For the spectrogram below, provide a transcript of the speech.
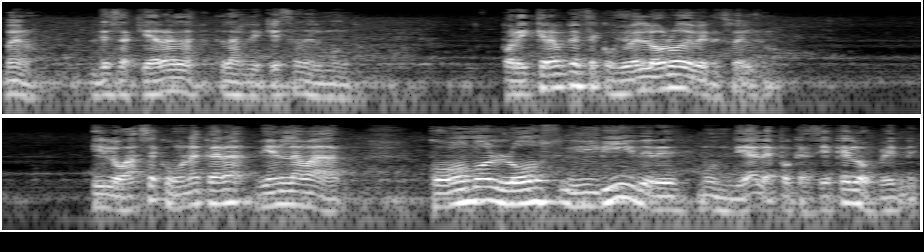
Bueno, de saquear la, la riqueza del mundo. Por ahí creo que se cogió el oro de Venezuela, ¿no? Y lo hace con una cara bien lavada, como los líderes mundiales, porque así es que los vende,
